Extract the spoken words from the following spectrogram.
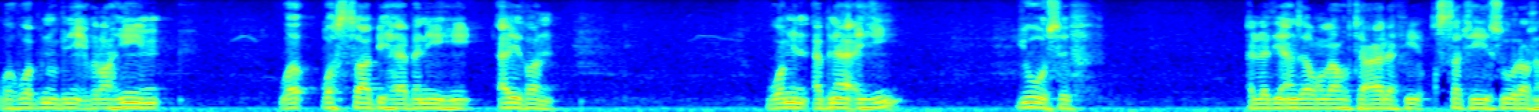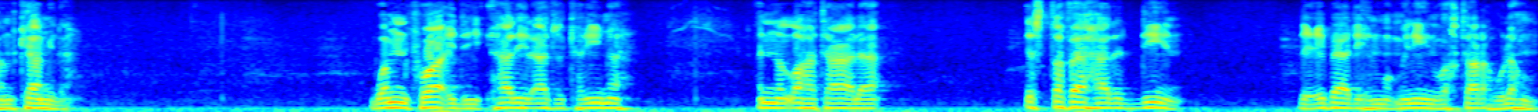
وهو ابن ابن إبراهيم وصى بها بنيه أيضا. ومن أبنائه يوسف الذي أنزل الله تعالى في قصته سورة كاملة. ومن فوائد هذه الآية الكريمة أن الله تعالى اصطفى هذا الدين لعباده المؤمنين واختاره لهم.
